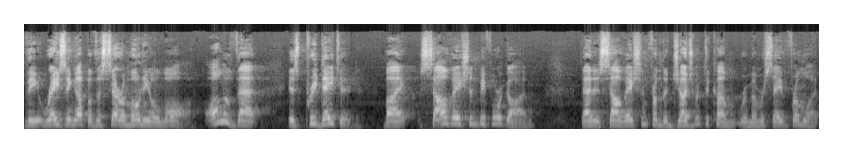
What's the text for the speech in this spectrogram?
the raising up of the ceremonial law. All of that is predated by salvation before God. That is salvation from the judgment to come. Remember, saved from what?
